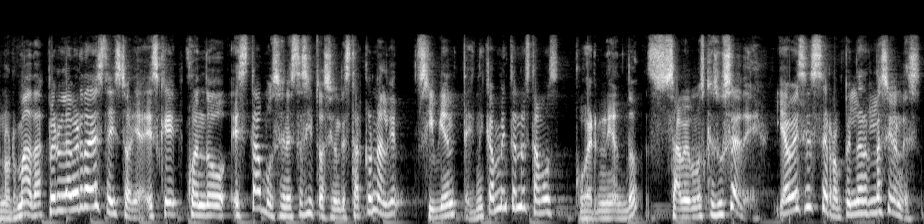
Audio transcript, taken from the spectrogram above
normada. Pero la verdad de esta historia es que cuando estamos en esta situación de estar con alguien, si bien técnicamente no estamos cuerneando, sabemos que sucede y a veces se rompen las relaciones,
